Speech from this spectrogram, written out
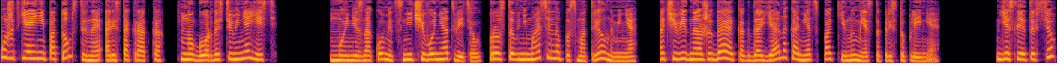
Может, я и не потомственная аристократка, но гордость у меня есть. Мой незнакомец ничего не ответил, просто внимательно посмотрел на меня, очевидно ожидая, когда я, наконец, покину место преступления. Если это все,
